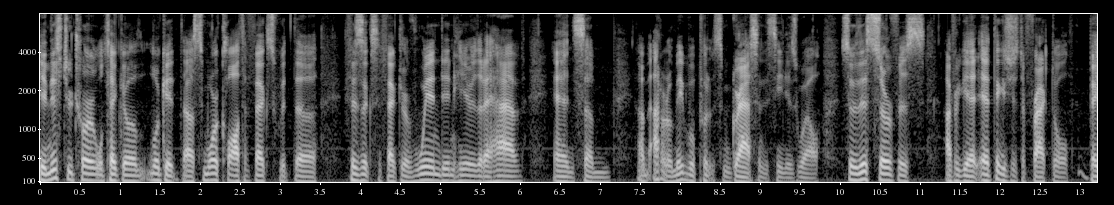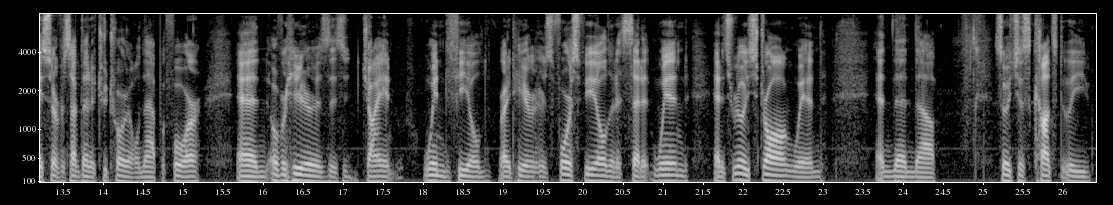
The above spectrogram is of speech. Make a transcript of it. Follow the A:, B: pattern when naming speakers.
A: In this tutorial we'll take a look at uh, some more cloth effects with the physics effector of wind in here that I have and some um, I don't know maybe we'll put some grass in the scene as well. So this surface I forget I think it's just a fractal base surface. I've done a tutorial on that before. And over here is this giant wind field right here. Here's force field and it's set at wind and it's really strong wind. And then uh, so it's just constantly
